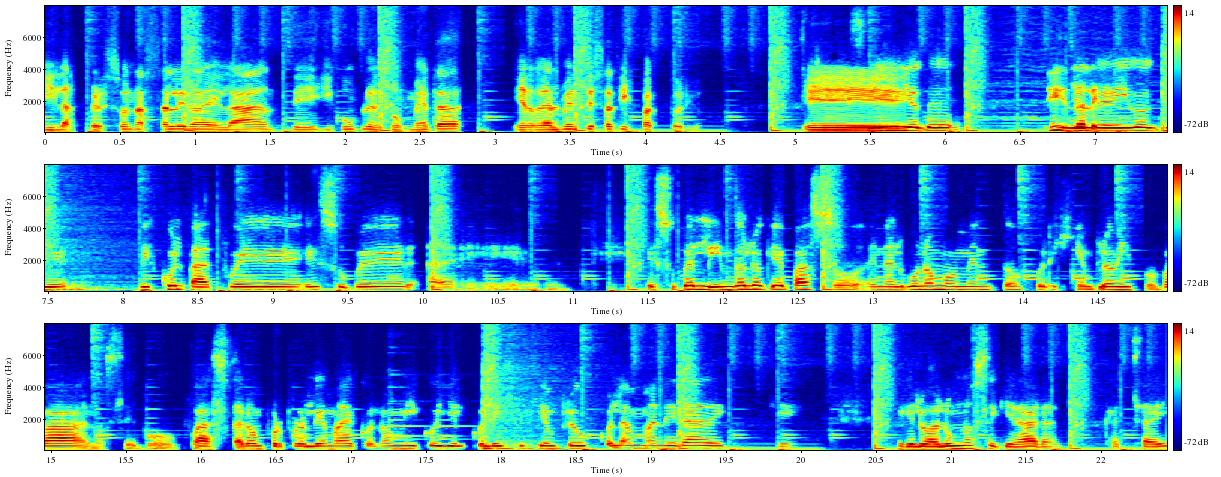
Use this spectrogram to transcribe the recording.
y las personas salen adelante y cumplen sus metas, es realmente satisfactorio. sí, eh, yo te, yo te digo que disculpa, fue eh, es súper lindo lo que pasó. En algunos momentos, por ejemplo, mis papás, no sé, pasaron por problemas económicos y el colegio siempre buscó la manera de que, los alumnos se quedaran, ¿cachai?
